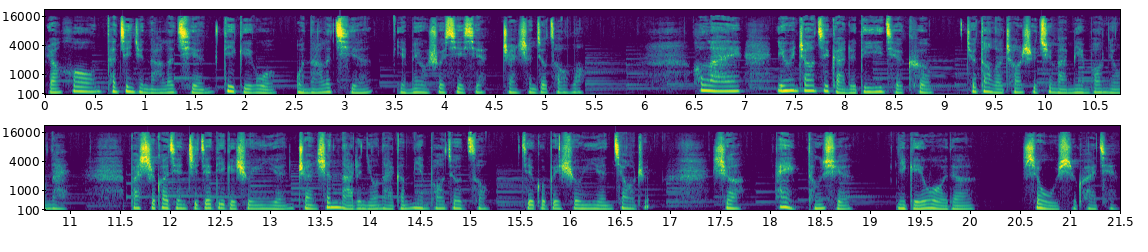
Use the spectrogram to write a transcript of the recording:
然后他进去拿了钱递给我，我拿了钱。也没有说谢谢，转身就走了。后来因为着急赶着第一节课，就到了超市去买面包、牛奶，把十块钱直接递给收银员，转身拿着牛奶跟面包就走。结果被收银员叫着，说：“嘿，同学，你给我的是五十块钱。”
